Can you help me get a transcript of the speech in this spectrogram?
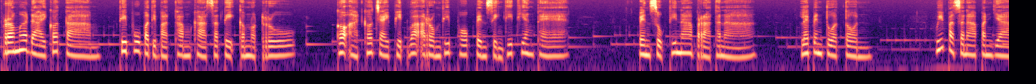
เพราะเมื่อใดก็ตาม ที่ผู้ปฏิบัติธรรมขาดสติกำหนดรู้ ก็อาจเข้าใจผิดว่าอารมณ์ที่พบเป็นสิ่งที่เที่ยงแท้ เป็นสุขที่น่าปรารถนา และเป็นตัวตน วิปัสสนาปัญญา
